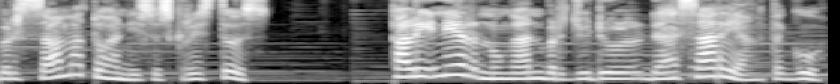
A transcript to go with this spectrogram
bersama Tuhan Yesus Kristus. Kali ini renungan berjudul Dasar yang Teguh.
